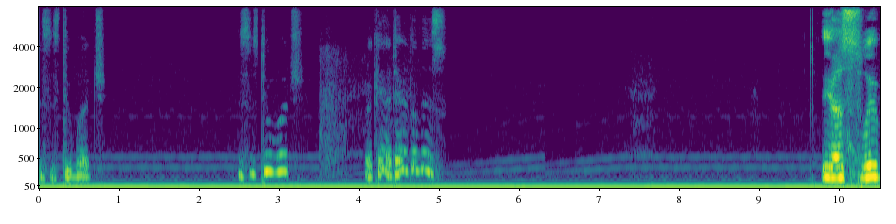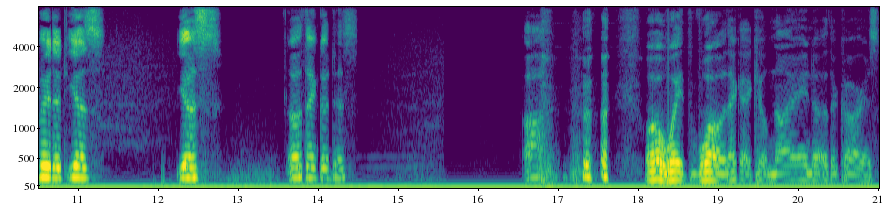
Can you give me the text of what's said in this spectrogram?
This is too much. This is too much. I can't handle this. Yes, we made it. Yes. Yes. Oh, thank goodness. Oh. oh, wait. Whoa, that guy killed nine other cars.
